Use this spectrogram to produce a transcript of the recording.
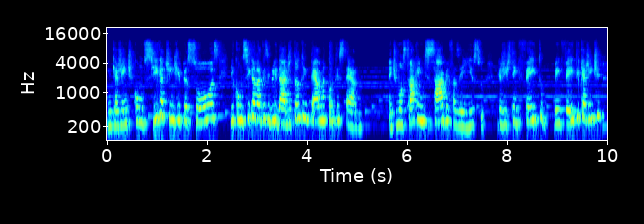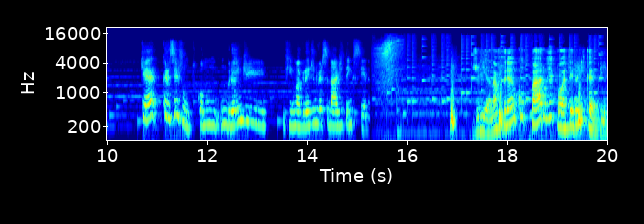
Em que a gente consiga atingir pessoas e consiga dar visibilidade tanto interna quanto externa. A gente mostrar que a gente sabe fazer isso, que a gente tem feito bem feito e que a gente quer crescer junto, como um, um grande, enfim, uma grande universidade tem que ser. Né? Juliana Franco para o repórter Unicamp.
